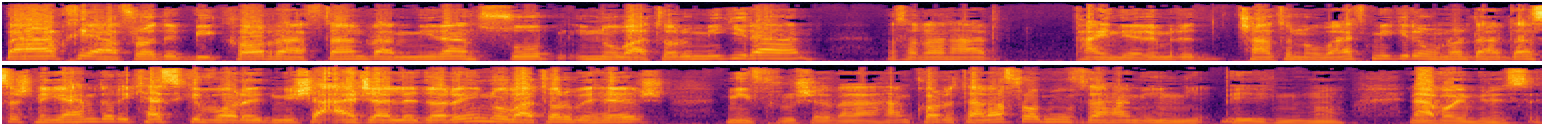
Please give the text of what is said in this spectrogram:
برخی افراد بیکار رفتن و میرن صبح این نوبت ها رو می‌گیرن. مثلا هر پنج دقیقه میره چند تا نوبت می‌گیره اونا رو در دستش نگه میداره. کسی که وارد میشه عجله داره این نوبت ها رو بهش میفروشه و هم کار طرف را میفته هم این به یک نونو نوایی می‌رسه.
